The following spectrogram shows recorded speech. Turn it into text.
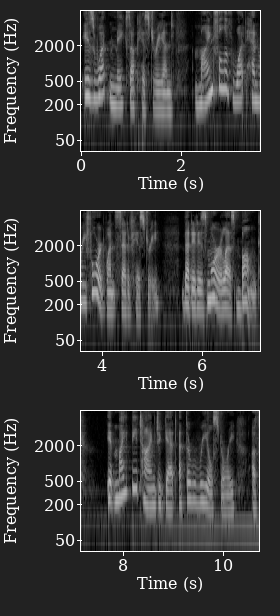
is what makes up history, and mindful of what Henry Ford once said of history, that it is more or less bunk, it might be time to get at the real story of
